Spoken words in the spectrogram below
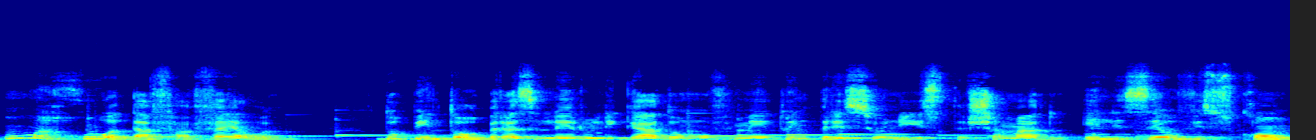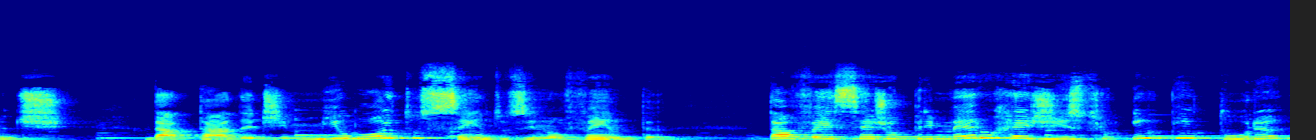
Uma Rua da Favela, do pintor brasileiro ligado ao movimento impressionista chamado Eliseu Visconti, datada de 1890, talvez seja o primeiro registro em pintura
